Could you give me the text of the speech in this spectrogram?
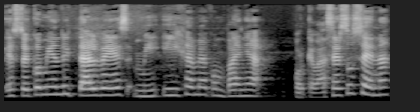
estoy comiendo y tal vez mi hija me acompaña porque va a ser su cena,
